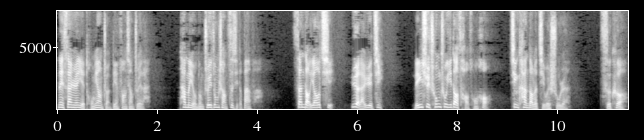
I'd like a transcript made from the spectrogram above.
那三人也同样转变方向追来，他们有能追踪上自己的办法。三道妖气越来越近，林旭冲出一道草丛后，竟看到了几位熟人。此刻，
